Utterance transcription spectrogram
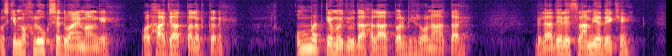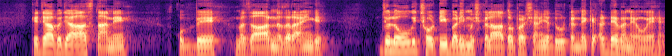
اس کی مخلوق سے دعائیں مانگیں اور حاجات طلب کریں۔ امت کے موجودہ حالات پر بھی رونا آتا ہے۔ بلاد الاسلامیہ دیکھیں کہ جا بجا آستانے، قبے، مزار نظر آئیں گے، جو لوگوں کی چھوٹی بڑی مشکلات اور پریشانیاں دور کرنے کے اڈے بنے ہوئے ہیں۔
